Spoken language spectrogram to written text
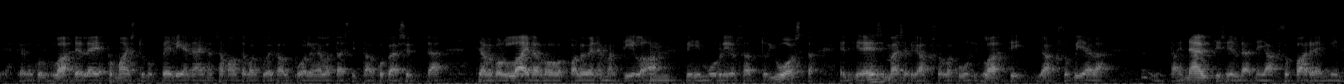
ehkä niin Lahdelle ei ehkä maistunut peli enää ihan samalla tavalla kuin ekalla puolella, tai sitten alkoi väsyttää. Et siellä alkoi laidalla olla paljon enemmän tilaa, Mm. mihin Muri saattoi juosta. Eli siinä ensimmäisellä jaksolla, kun Lahti jakso vielä, tai näytti siltä, että ne jakso paremmin,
